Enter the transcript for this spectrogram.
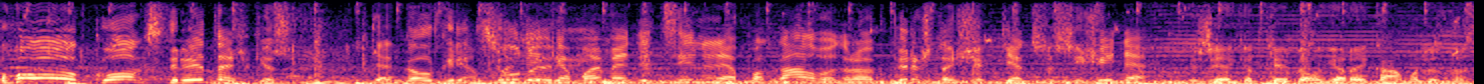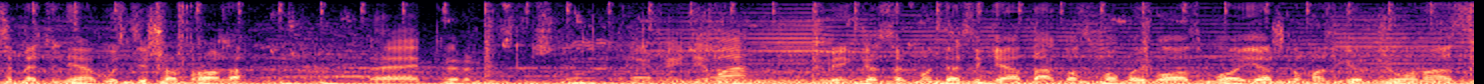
O, koks tritaškis. Ten gal Griciūnų teikiama medicininė pagalba, atrodo, pirštas šiek tiek susižeidė. Žiūrėkit, kaip vėl gerai kamuolis nusimetinėja Gustyšo trolę. Taip, ir žaidimą. Penkios sekundės iki atakos pabaigos buvo ieškomas Girdžiūnas.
